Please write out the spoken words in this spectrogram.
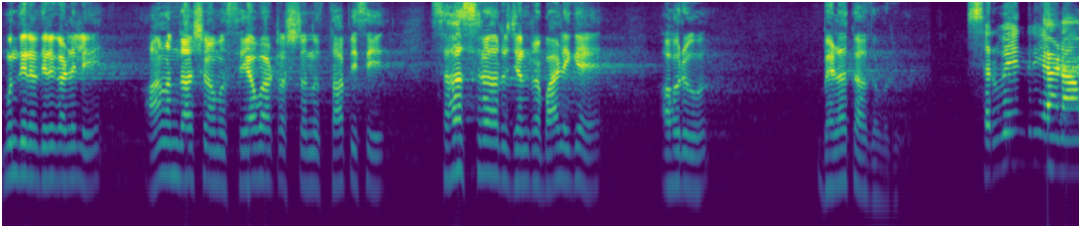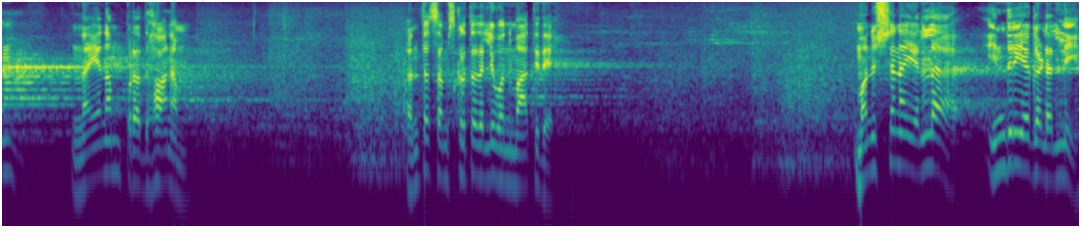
ಮುಂದಿನ ದಿನಗಳಲ್ಲಿ ಆನಂದಾಶ್ರಮ ಸೇವಾ ಟ್ರಸ್ಟನ್ನು ಸ್ಥಾಪಿಸಿ ಸಹಸ್ರಾರು ಜನರ ಬಾಳಿಗೆ ಅವರು ಬೆಳಕಾದವರು. ಸರ್ವೇಂದ್ರಿಯಾಣಂ ನಯನಂ ಪ್ರಧಾನಂ. ಅಂತ ಸಂಸ್ಕೃತದಲ್ಲಿ ಒಂದು ಮಾತಿದೆ. ಮನುಷ್ಯನ ಎಲ್ಲ ಇಂದ್ರಿಯಗಳಲ್ಲಿ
